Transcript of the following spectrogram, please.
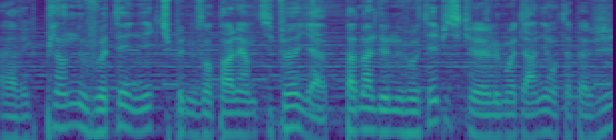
euh, avec plein de nouveautés. Nick, tu peux nous en parler un petit peu? Il y a pas mal de nouveautés puisque le mois dernier on t'a pas vu.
